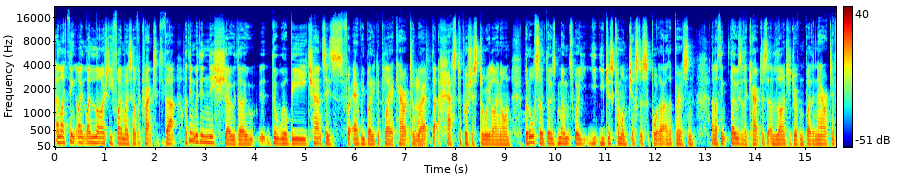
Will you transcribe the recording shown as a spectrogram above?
and I think I, I largely find myself attracted to that. I think within this show though there will be chances for everybody to play a character where that has to push a storyline on, but also those moments where you, you just come on just to support that other person. And I think those are the characters that are largely driven by the narrative.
